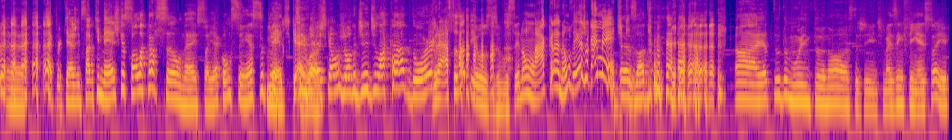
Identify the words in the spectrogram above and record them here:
É, é, porque a gente sabe que Magic é só lacração, né? Isso aí é consenso que Magic é, Magic é um jogo de, de lacrador. Graças a Deus. você não lacra, não venha jogar Magic. Exatamente. Ai, é tudo muito. Nossa, gente. Mas enfim, é isso aí.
